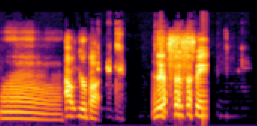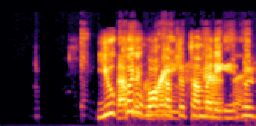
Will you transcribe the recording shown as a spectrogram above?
Mm. out your butt. It's the same. You That's couldn't walk up to somebody who's.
